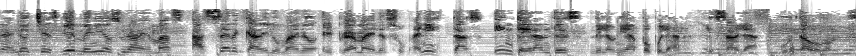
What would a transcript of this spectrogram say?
Buenas noches, bienvenidos una vez más a Cerca del Humano, el programa de los humanistas, integrantes de la Unidad Popular. Les habla Gustavo Gómez.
